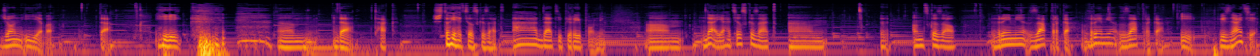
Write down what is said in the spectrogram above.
Джон и Ева, да, и um, да, так, что я хотел сказать? А, да, теперь я помню. Um, да, я хотел сказать, um, он сказал, время завтрака, время завтрака. И вы знаете,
